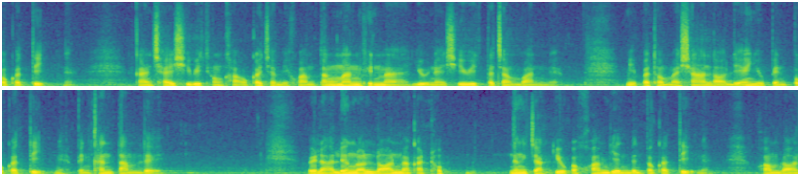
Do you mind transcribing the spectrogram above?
ปกตินะการใช้ชีวิตของเขาก็จะมีความตั้งมั่นขึ้นมาอยู่ในชีวิตประจำวันเนี่ยมีปฐมฌานหล่อเลี้ยงอยู่เป็นปกติเนี่ยเป็นขั้นต่ำเลย เวลาเรื่องร้อนๆมากระทบ เนื่องจากอยู่กับความเย็นเป็นปกติเนี่ยความร้อน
